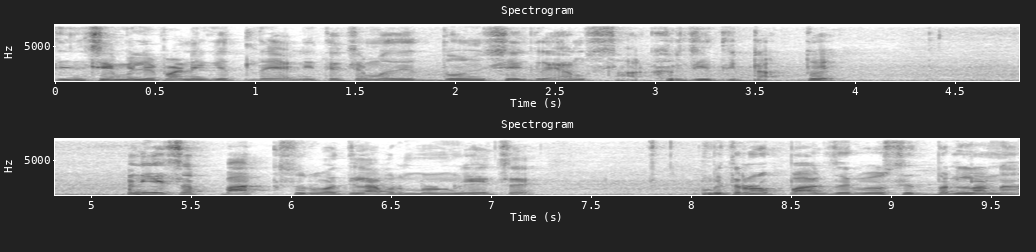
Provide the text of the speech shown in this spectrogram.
तीनशे मिली पाणी घेतलं आहे आणि त्याच्यामध्ये दोनशे ग्रॅम साखर जी ती टाकतो आहे आणि याचा पाक सुरुवातीला आपण बनवून घ्यायचा आहे मित्रांनो पाक जर व्यवस्थित बनला ना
